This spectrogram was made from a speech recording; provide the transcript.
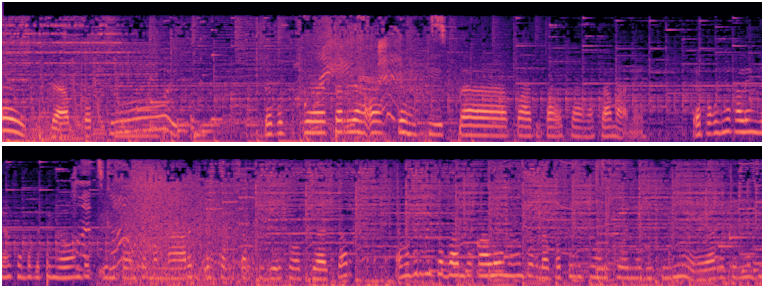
eh dapat cuy. Dapat sweater ya oke. Kita pantau sama-sama nih. Ya pokoknya kalian jangan sampai ketinggalan untuk info menarik ya seputar video short gacor. Yang mungkin bisa bantu kalian untuk dapetin cuan-cuannya di sini ya. Tentunya di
